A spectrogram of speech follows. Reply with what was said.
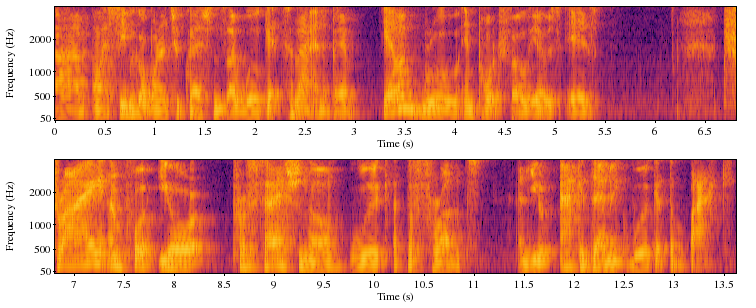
um, and I see we've got one or two questions. I will get to that in a bit. The other rule in portfolios is try and put your professional work at the front and your academic work at the back.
